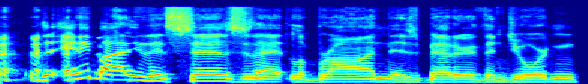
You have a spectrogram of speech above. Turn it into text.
Anybody that says that LeBron is better than Jordan,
